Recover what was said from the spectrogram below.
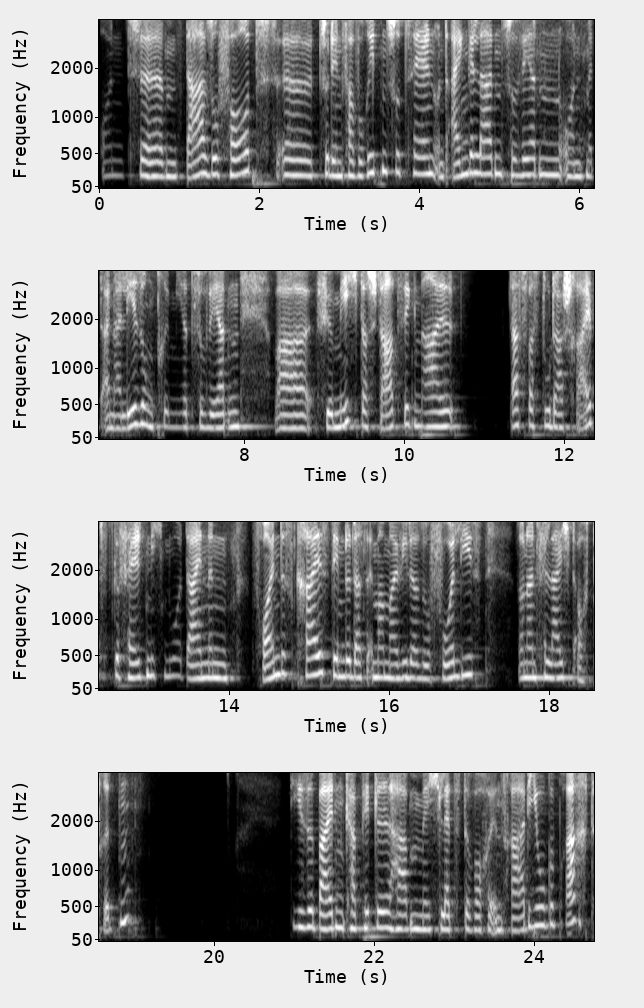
Und ähm, da sofort äh, zu den Favoriten zu zählen und eingeladen zu werden und mit einer Lesung prämiert zu werden, war für mich das Startsignal, das, was du da schreibst, gefällt nicht nur deinen Freundeskreis, dem du das immer mal wieder so vorliest, sondern vielleicht auch Dritten. Diese beiden Kapitel haben mich letzte Woche ins Radio gebracht,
